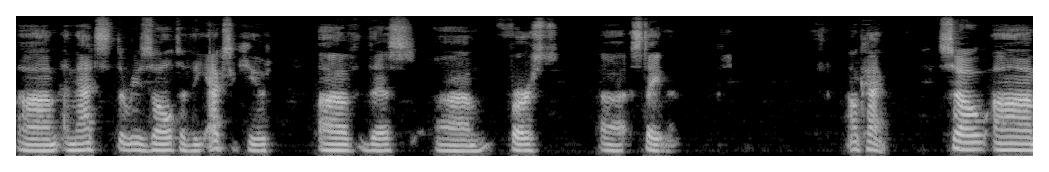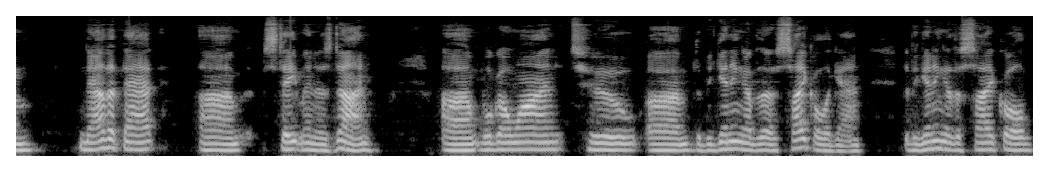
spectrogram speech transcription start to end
um, and that's the result of the execute of this um, first uh, statement. Okay, so um, now that that um, statement is done, um, we'll go on to um, the beginning of the cycle again. The beginning of the cycle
